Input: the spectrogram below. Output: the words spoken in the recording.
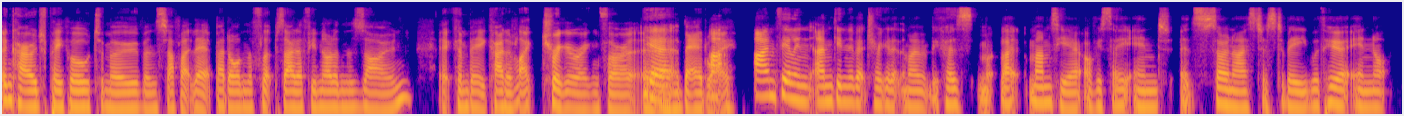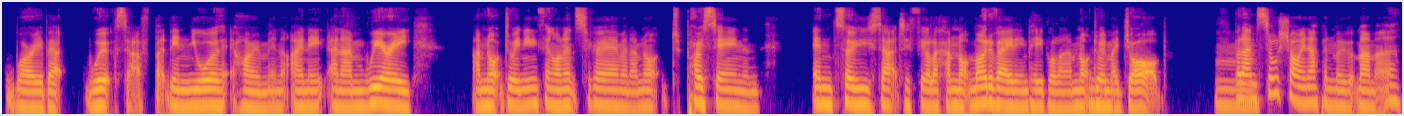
encourage people to move and stuff like that. But on the flip side, if you're not in the zone, it can be kind of like triggering for it Yeah, in a bad way. I'm feeling I'm getting a bit triggered at the moment because like mum's here obviously and it's so nice just to be with her and not worry about work stuff but then you're at home and I need and I'm weary I'm not doing anything on Instagram and I'm not posting and and so you start to feel like I'm not motivating people and I'm not doing Mm. my job but I'm Mm, still showing up and Move It Mama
